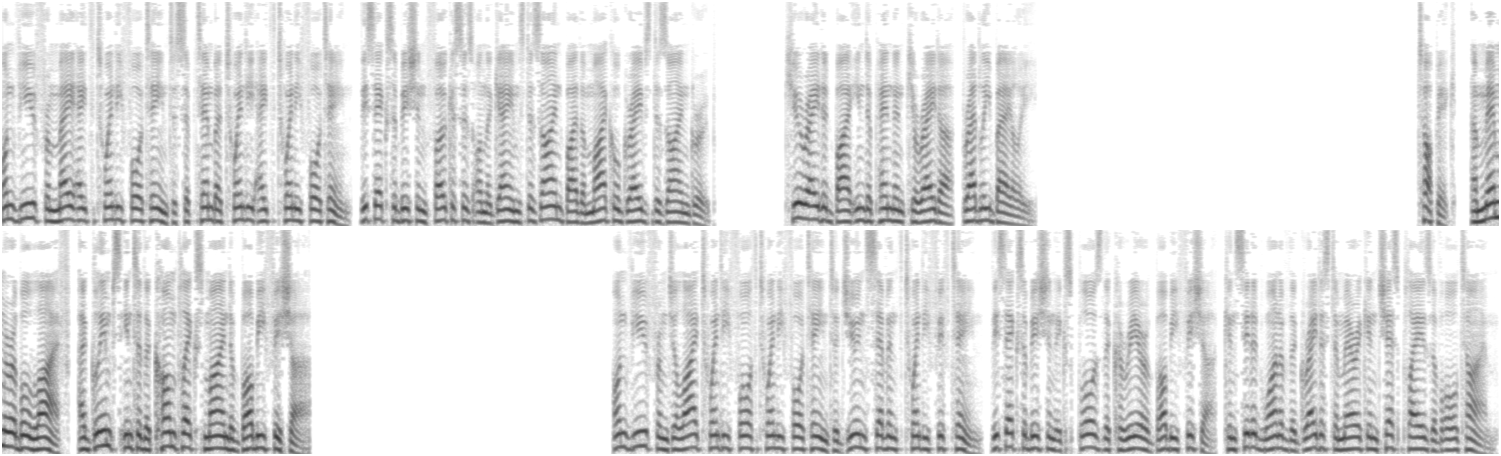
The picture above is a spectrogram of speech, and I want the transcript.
On view from May 8, 2014 to September 28, 2014, this exhibition focuses on the games designed by the Michael Graves Design Group. curated by independent curator, Bradley Bailey. A Memorable Life, a glimpse into the complex mind of Bobby Fischer On view from July 24, 2014 to June 7, 2015, this exhibition explores the career of Bobby Fischer, considered one of the greatest American chess players of all time.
